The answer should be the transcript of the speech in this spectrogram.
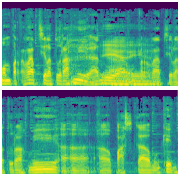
mempererat silaturahmi kan, Iya, Eh, iya. mempererat silaturahmi eh, eh, pasca mungkin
